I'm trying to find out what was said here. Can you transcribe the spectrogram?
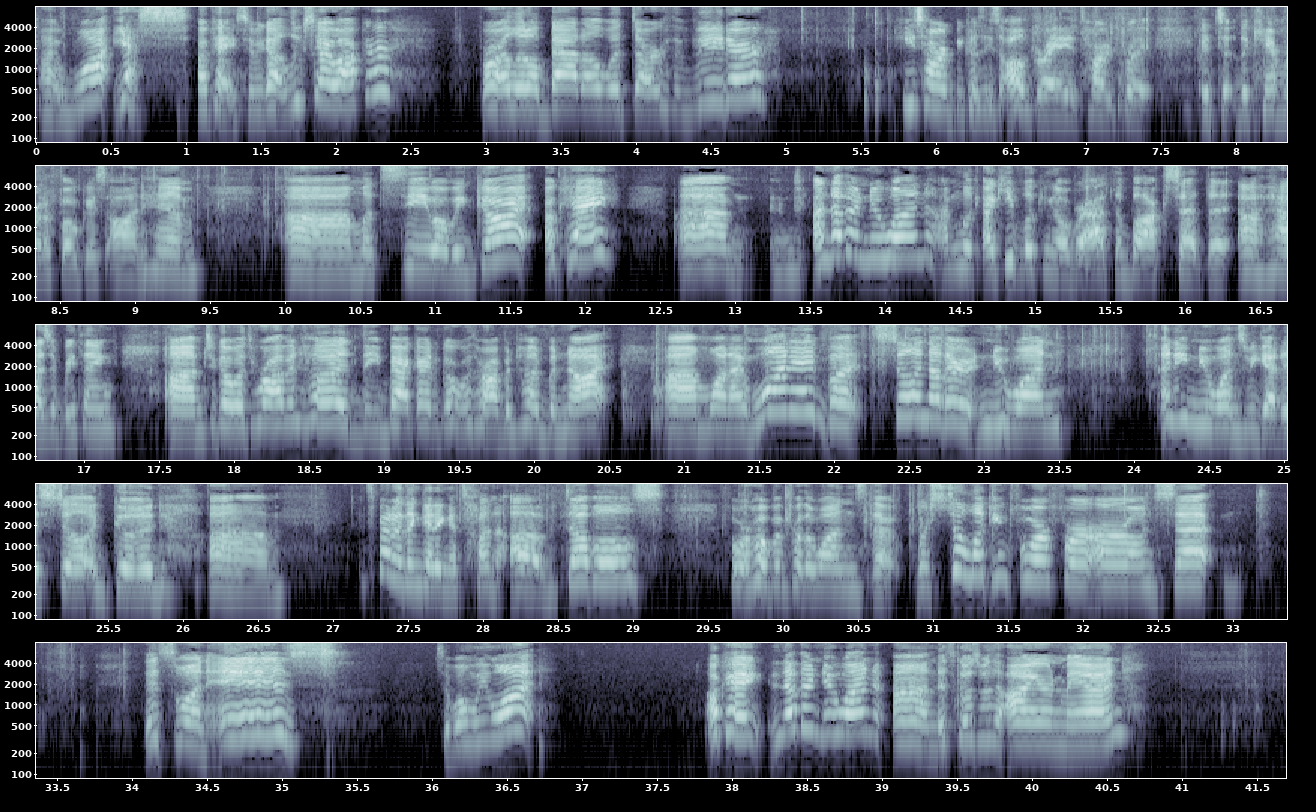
I want, yes. Okay, so we got Luke Skywalker for our little battle with Darth Vader. He's hard because he's all gray. It's hard for it's the camera to focus on him. Um, let's see what we got. Okay. Um, another new one. I'm look. I keep looking over at the box set that uh, has everything. Um, to go with Robin Hood, the bad guy to go with Robin Hood, but not um one I wanted. But still another new one. Any new ones we get is still a good. Um, it's better than getting a ton of doubles. But we're hoping for the ones that we're still looking for for our own set. This one is... Is it one we want? Okay, another new one. Um, this goes with Iron Man.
